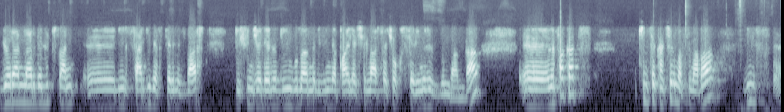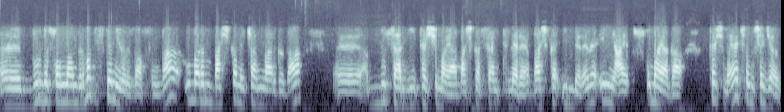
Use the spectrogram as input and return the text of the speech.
Görenlerde lütfen e, bir sergi defterimiz var. Düşüncelerini, duygularını bizimle paylaşırlarsa çok seviniriz bundan da. E, fakat kimse kaçırmasın ama biz e, burada sonlandırmak istemiyoruz aslında. Umarım başka mekanlarda da e, bu sergiyi taşımaya, başka semtlere, başka illere ve en nihayet Suma'ya da taşımaya çalışacağız.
